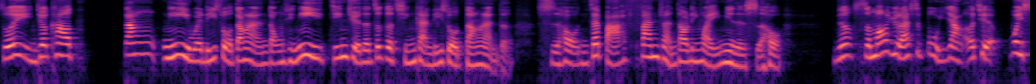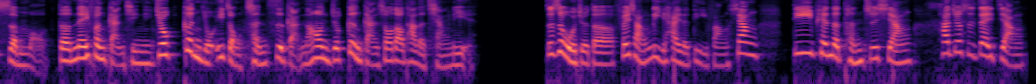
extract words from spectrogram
所以你就看到，当你以为理所当然的东西，你已经觉得这个情感理所当然的时候，你再把它翻转到另外一面的时候，你说什么原来是不一样，而且为什么的那份感情，你就更有一种层次感，然后你就更感受到它的强烈。这是我觉得非常厉害的地方。像第一篇的藤之香，他就是在讲，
